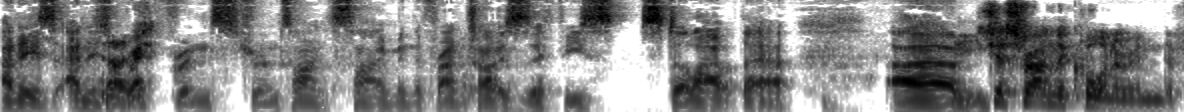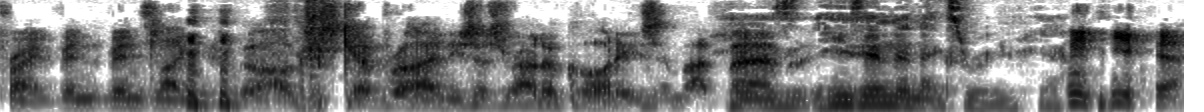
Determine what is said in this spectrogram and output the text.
and is and is Does. referenced from time to time in the franchise as if he's still out there. Um, He's just around the corner in the frame. Vin, Vin's like, "Oh, just get Brian. He's just around the corner. He's in my bag. He's, he's in the next room. Yeah. yeah,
